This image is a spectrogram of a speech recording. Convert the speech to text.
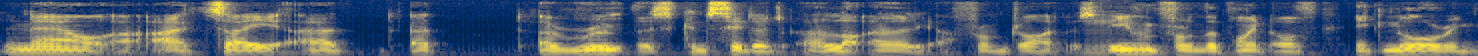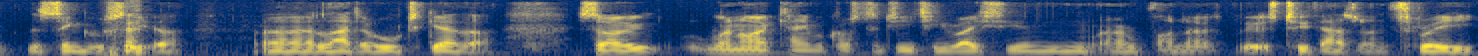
now, I'd say, a, a, a route that's considered a lot earlier from drivers, even from the point of ignoring the single seater uh, ladder altogether. So when I came across the GT racing, I don't know, it was 2003.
